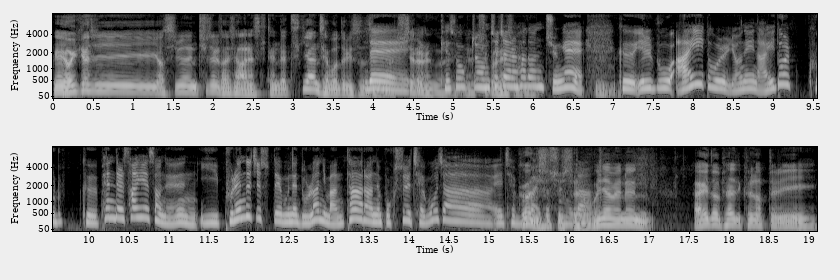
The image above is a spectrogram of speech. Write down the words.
그냥 여기까지였으면 취재를 더 이상 안 했을 텐데 특이한 제보들이 있어서 네, 취재를 하는 거예요. 계속 네, 좀 취재를. 하던 중에 그 일부 아이돌 연예인 아이돌 그룹 그 팬들 사이에서는 이 브랜드 지수 때문에 논란이 많다라는 복수의 제보자의 제보가 그건 있을 수 있었습니다. 왜냐하면은 아이돌 팬클럽들이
